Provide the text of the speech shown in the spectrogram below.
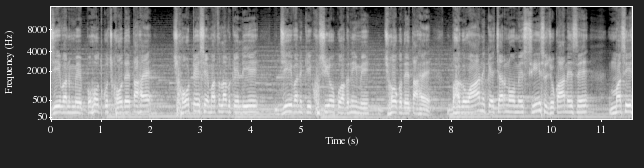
जीवन में बहुत कुछ खो देता है। छोटे से मतलब के लिए जीवन की खुशियों को अग्नि में झोंक देता है। भगवान के चरणों में शीश झुकाने से मसीह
